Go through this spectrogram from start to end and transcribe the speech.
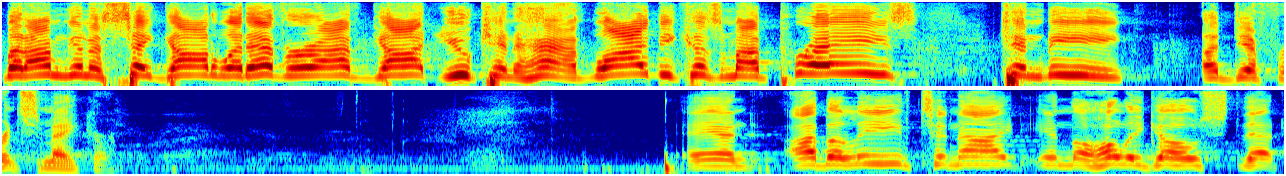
but I'm going to say, God, whatever I've got, you can have. Why? Because my praise can be a difference maker. And I believe tonight in the Holy Ghost that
